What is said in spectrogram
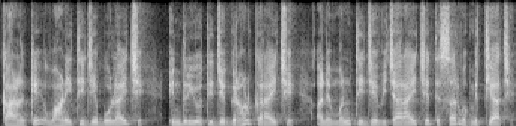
કારણ કે વાણીથી જે બોલાય છે, ઇન્દ્રિયોથી જે ગ્રહણ કરાય છે અને મનથી જે વિચારાય છે તે સર્વ મિથ્યા છે.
